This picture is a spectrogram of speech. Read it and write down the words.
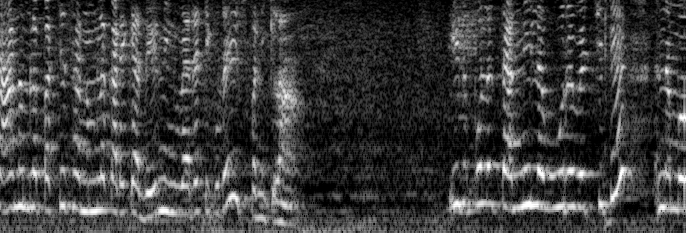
சாணமில் பச்சை சாணமில் கிடைக்காது. நீங்கள் வெரைட்டி கூட யூஸ் பண்ணிக்கலாம். இது போல் தண்ணியில் ஊற வச்சுட்டு நம்ம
